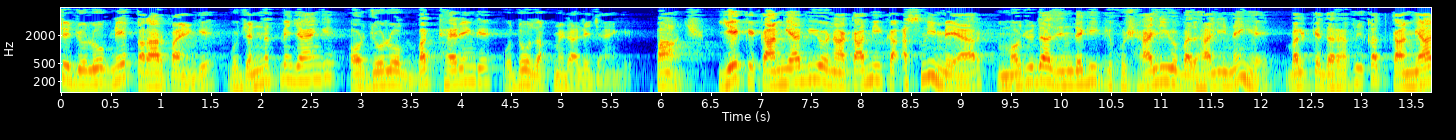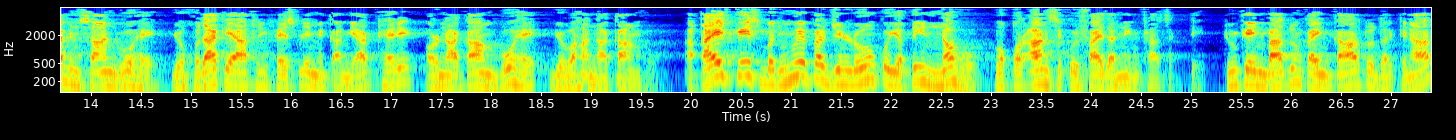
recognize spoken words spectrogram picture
سے جو لوگ نیک قرار پائیں گے، وہ جنت میں جائیں گے اور جو لوگ بد ٹھہریں گے، وہ دو زخمیں ڈالے جائیں گے۔ پانچ۔ یہ کہ کامیابی اور ناکامی کا اصلی معیار موجودہ زندگی کی خوشحالی و بدحالی نہیں ہے، بلکہ در حقیقت کامیاب انسان وہ ہے جو خدا کے آخری فیصلے میں کامیاب ٹھہرے اور ناکام وہ ہے جو وہاں ناکام ہو۔ عقائد کے اس مجموعے پر جن لوگوں کو یقین نہ ہو، وہ قرآن سے کوئی فائدہ نہیں اٹھا سکتے۔ کیونکہ ان باتوں کا انکار تو درکنار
